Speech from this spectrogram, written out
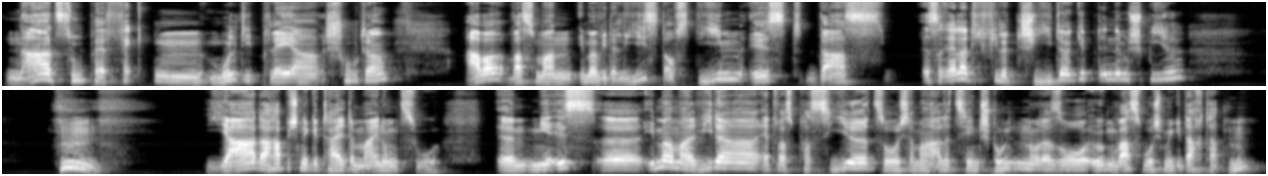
nahezu perfekten Multiplayer-Shooter. Aber was man immer wieder liest auf Steam ist, dass es relativ viele Cheater gibt in dem Spiel hm. Ja, da habe ich eine geteilte Meinung zu. Ähm, mir ist äh, immer mal wieder etwas passiert, so ich sag mal alle zehn Stunden oder so, irgendwas, wo ich mir gedacht habe, hm,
